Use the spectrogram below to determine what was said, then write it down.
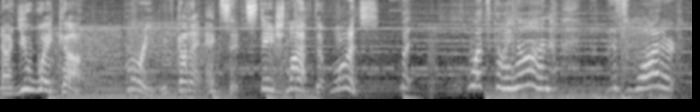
Now you wake up! Hurry, we've got to exit. Stage left at once! But what's going on? This water,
